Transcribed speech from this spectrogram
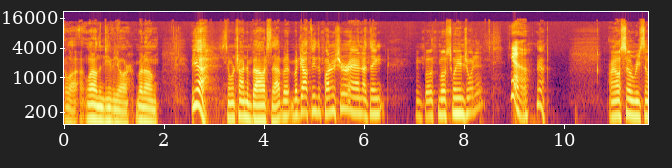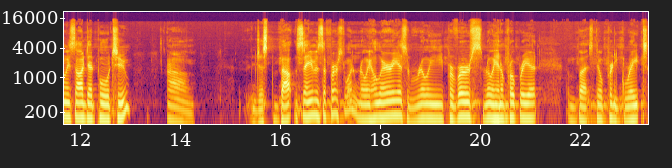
a lot, a lot on the DVR, but um, yeah. So we're trying to balance that, but but got through the Punisher, and I think we both mostly enjoyed it. Yeah. Yeah. I also recently saw Deadpool 2. Um, just about the same as the first one. Really hilarious, really perverse, really inappropriate, but still pretty great.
